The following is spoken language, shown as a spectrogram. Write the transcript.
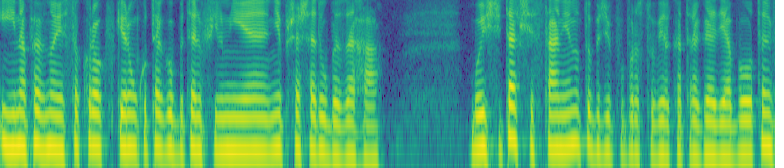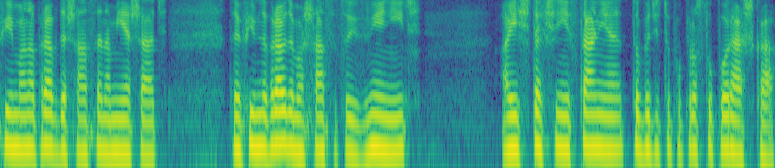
i na pewno jest to krok w kierunku tego, by ten film nie, nie przeszedł bez echa. Bo jeśli tak się stanie, no to będzie po prostu wielka tragedia, bo ten film ma naprawdę szansę namieszać. Ten film naprawdę ma szansę coś zmienić, a jeśli tak się nie stanie, to będzie to po prostu porażka.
